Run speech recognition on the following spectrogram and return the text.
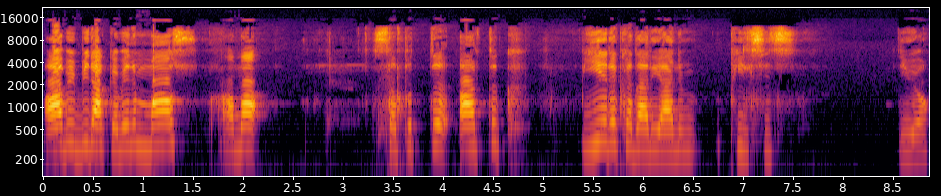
Abi bir dakika benim mouse ama sapıttı artık bir yere kadar yani pilsiz diyor.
